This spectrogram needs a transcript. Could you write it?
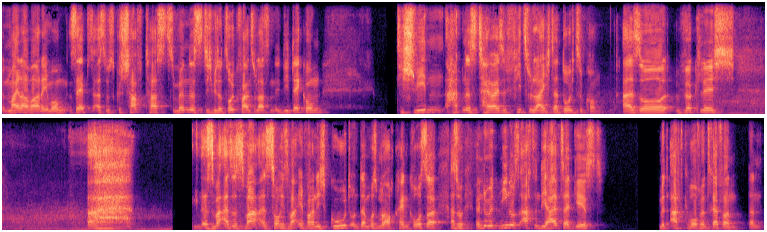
in meiner Wahrnehmung, selbst als du es geschafft hast, zumindest dich wieder zurückfallen zu lassen in die Deckung, die Schweden hatten es teilweise viel zu leicht, da durchzukommen. Also wirklich. Äh, das war, also es war, sorry, es war einfach nicht gut und da muss man auch kein großer, also wenn du mit minus 8 in die Halbzeit gehst, mit acht geworfenen Treffern, dann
